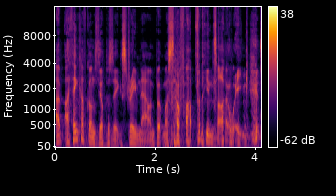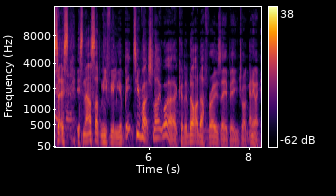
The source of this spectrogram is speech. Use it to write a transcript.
Uh, I think I've gone to the opposite extreme now and booked myself up for the entire week. so it's, it's now suddenly feeling a bit too much like work and not enough rosé being drunk. Anyway,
